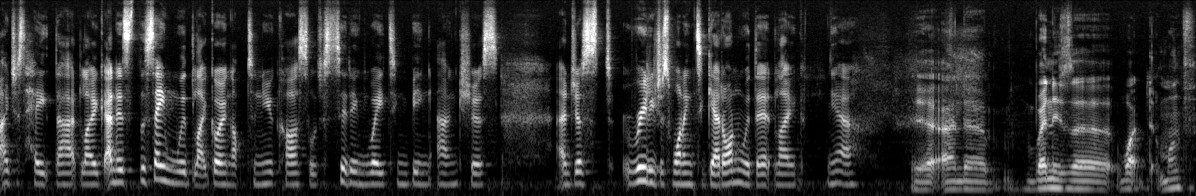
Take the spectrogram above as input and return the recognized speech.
I just hate that. Like, and it's the same with like going up to Newcastle, just sitting, waiting, being anxious, and just really just wanting to get on with it. Like, yeah. Yeah, and uh, when is uh what month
